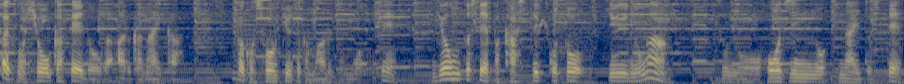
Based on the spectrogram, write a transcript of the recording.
ぱりこの評価制度があるかないか、やっぱこう昇給とかもあると思うので、業務としてやっぱ貸していくことっていうのが、その法人の内として、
